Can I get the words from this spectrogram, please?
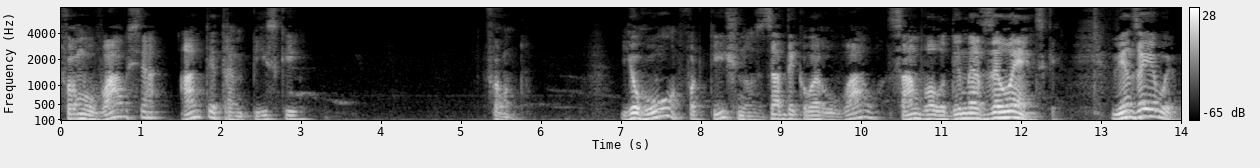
формувався антитрампійський фронт. Його фактично задекларував сам Володимир Зеленський. Він заявив,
